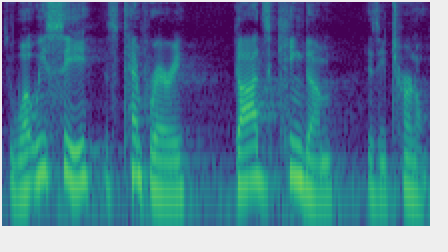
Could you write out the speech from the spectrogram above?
So, what we see is temporary, God's kingdom is eternal.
